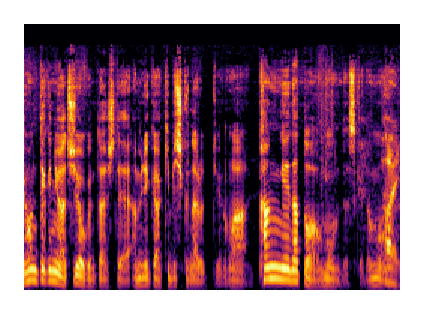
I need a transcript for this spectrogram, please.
基本的には中国に対してアメリカが厳しくなるっていうのは歓迎だとは思うんですけども、はい、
